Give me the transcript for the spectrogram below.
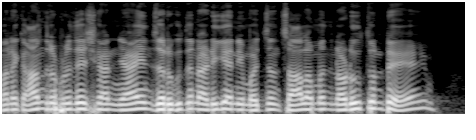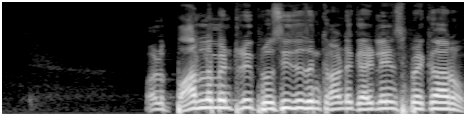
మనకి ఆంధ్రప్రదేశ్కి కానీ న్యాయం జరుగుతుందని అడిగాను. ఈ మధ్యన చాలామందిని అడుగుతుంటే వాళ్ళు parliamentary procedures and conduct guidelines ప్రకారం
